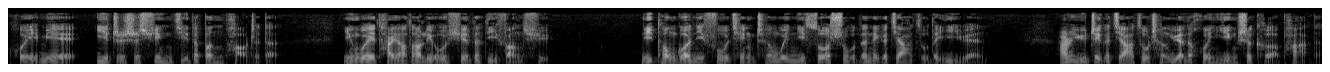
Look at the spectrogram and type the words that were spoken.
毁灭一直是迅疾的奔跑着的，因为他要到流血的地方去。你通过你父亲成为你所属的那个家族的一员，而与这个家族成员的婚姻是可怕的，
